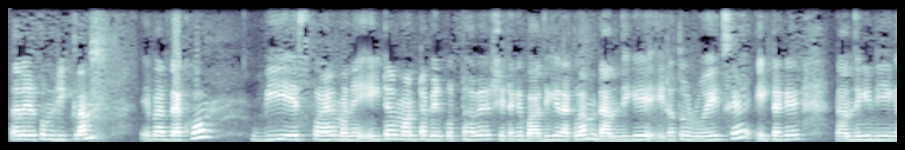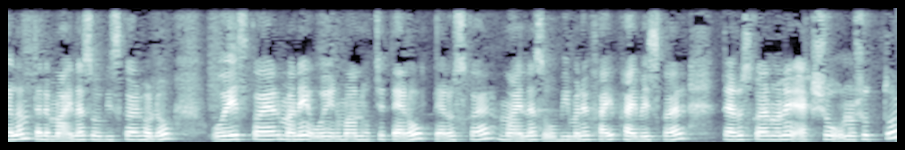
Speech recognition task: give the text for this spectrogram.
তাহলে এরকম লিখলাম। এবার দেখো বি এ স্কোয়ার মানে এইটার মানটা বের করতে হবে, সেটাকে বা দিকে রাখলাম, ডান দিকে এটা তো রয়েছে, এইটাকে ডান দিকে নিয়ে গেলাম, তাহলে মাইনাস ও বি স্কোয়ার হলো ও এ স্কোয়ার মানে ও এর মান হচ্ছে তেরো তেরো স্কোয়ার মাইনাস ও বি মানে ফাইভ ফাইভ এ স্কোয়ার, তেরো স্কোয়ার মানে একশো উনসত্তর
